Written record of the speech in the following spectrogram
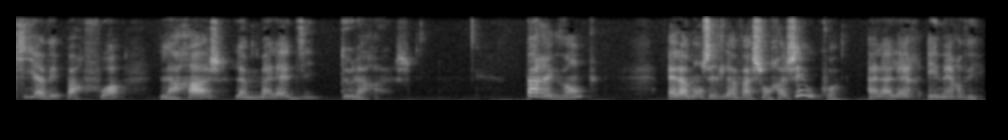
qui avaient parfois la rage, la maladie de la rage. Par exemple, elle a mangé de la vache enragée ou quoi? Elle a l'air énervée.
